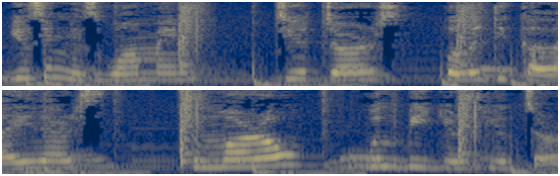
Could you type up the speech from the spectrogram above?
businesswomen, tutors, political leaders. Tomorrow will be your future.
